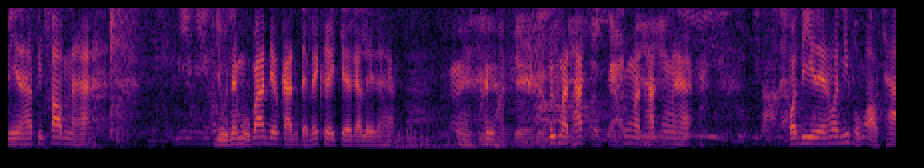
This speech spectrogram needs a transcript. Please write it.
นี่นะฮะพี่ต้อมนะฮะมีมีครับอยู่ในหมู่บ้านเดียวกันแต่ไม่เคยเจอกันเลยนะฮะเพิ่งมาเจอกันเพิ่งมาทักโอกาสเพิ่งมาทักดี นะฮะ ที่อยู่ที่ร้านเนี่ย พอดีเลยครับวันนี้ผมออกเช้า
